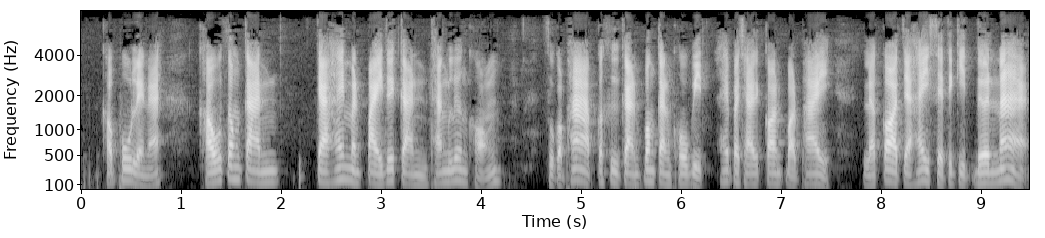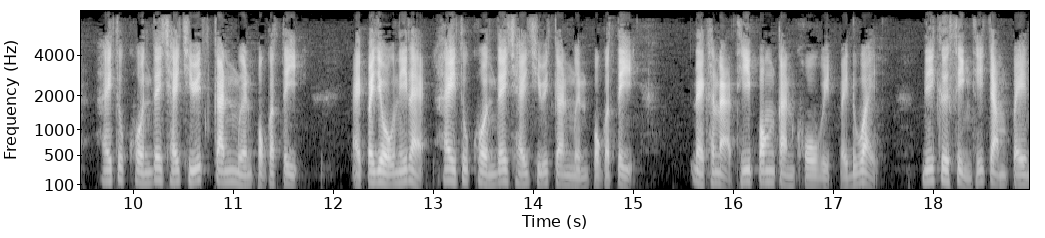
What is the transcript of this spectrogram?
ๆ เขาพูดเลยนะ เขาต้องการจะให้มันไปด้วยกันทั้งเรื่องของสุขภาพก็คือการป้องกันโควิด ให้ประชากรปลอดภัย แล้วก็จะให้เศรษฐกิจเดินหน้า ให้ทุกคนได้ใช้ชีวิตกันเหมือนปกติไอประโยคนี้แหละ ให้ทุกคนได้ใช้ชีวิตกันเหมือนปกติ ในขณะที่ป้องกันโควิด ไปด้วย นี่คือสิ่งที่จำเป็น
